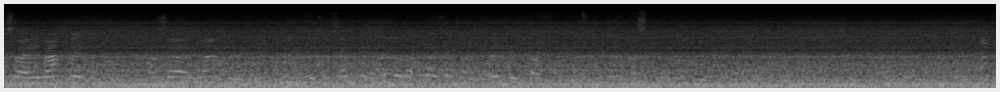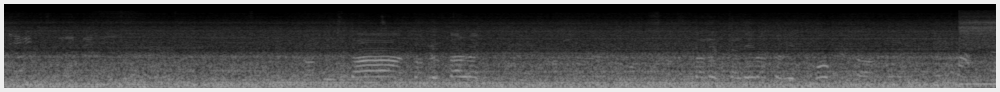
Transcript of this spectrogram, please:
más adelante, más adelante, que se están quemando las casas al frente está. Donde está, donde está la, está la escalera telescópica.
